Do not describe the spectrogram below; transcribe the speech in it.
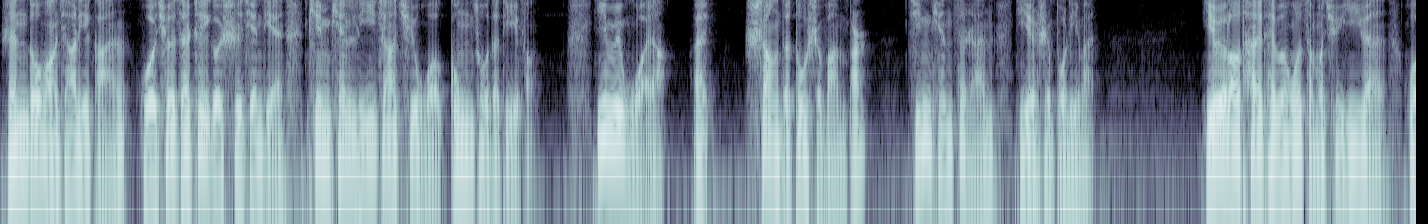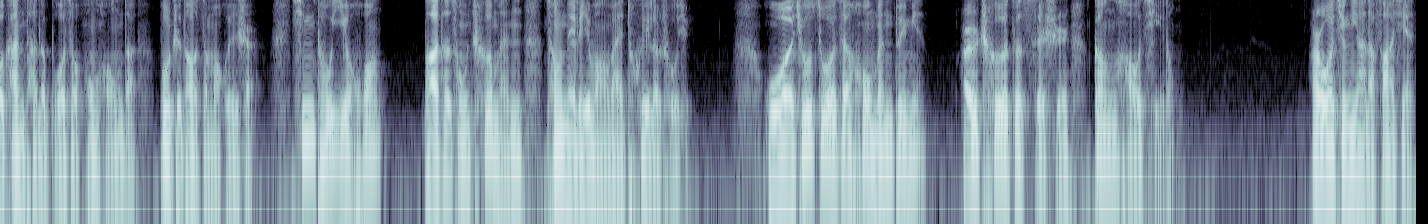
人都往家里赶，我却在这个时间点偏偏离家去我工作的地方，因为我呀，哎，上的都是晚班，今天自然也是不例外。一位老太太问我怎么去医院，我看她的脖子红红的，不知道怎么回事，心头一慌，把她从车门从那里往外推了出去，我就坐在后门对面，而车子此时刚好启动。而我惊讶的发现，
